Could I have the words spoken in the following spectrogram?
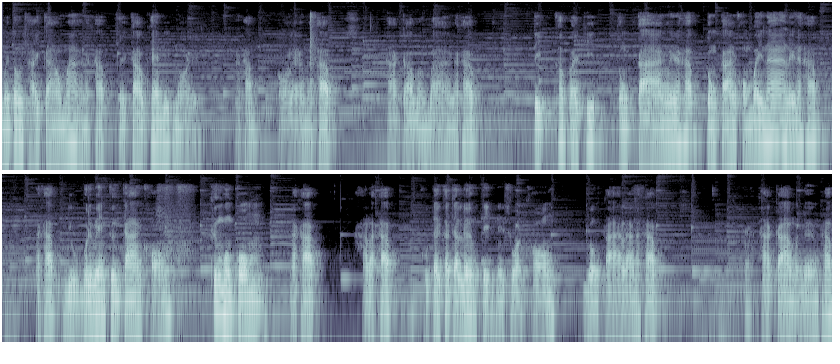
ไม่ต้องใช้กาวมากนะครับ ใช้กาวแค่นิดหน่อยนะครับพอแล้วนะครับทากาวบางๆนะครับ ติดเข้าไปที่ตรงกลางเลยนะครับ ตรงกลางของใบหน้าเลยนะครับนะครับ อยู่บริเวณกึ่งกลางของครึ่งวงกลมนะครับเอาละครับครูเต้ยก็จะเริ่มติดในส่วนของดวงตาแล้วนะครับ ทากาวเหมือนเดิมครับ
